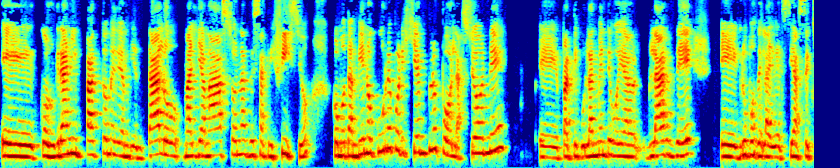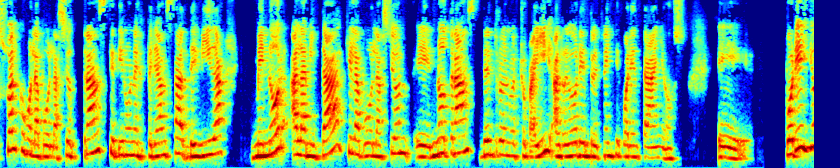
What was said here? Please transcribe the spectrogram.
eh, con gran impacto medioambiental o mal llamadas zonas de sacrificio, como también ocurre, por ejemplo, poblaciones eh, particularmente voy a hablar de eh, grupos de la diversidad sexual como la población trans, que tiene una esperanza de vida menor a la mitad que la población eh, no trans dentro de nuestro país, alrededor entre 30 y 40 años Por ello,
